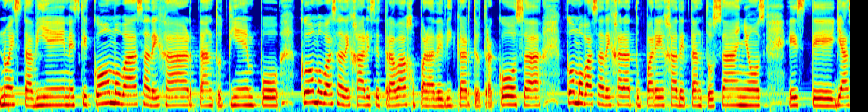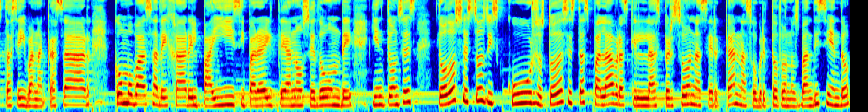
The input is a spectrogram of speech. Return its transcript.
no está bien, es que cómo vas a dejar tanto tiempo, cómo vas a dejar ese trabajo para dedicarte a otra cosa, cómo vas a dejar a tu pareja de tantos años, este, ya hasta se iban a casar, cómo vas a dejar el país y para irte a no sé dónde. Y entonces todos estos discursos, todas estas palabras que las personas cercanas sobre todo nos van diciendo,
